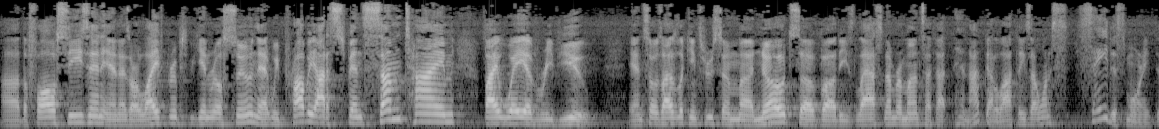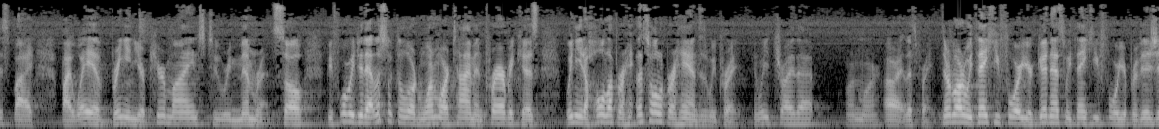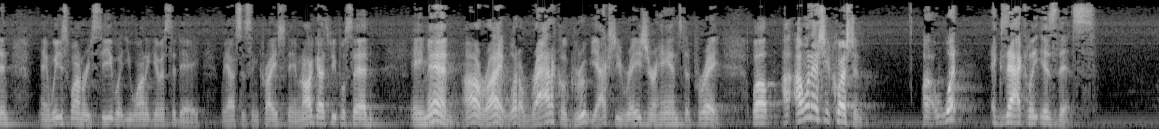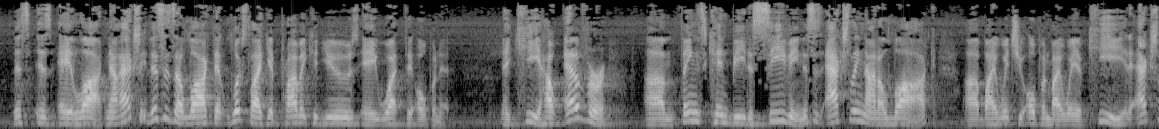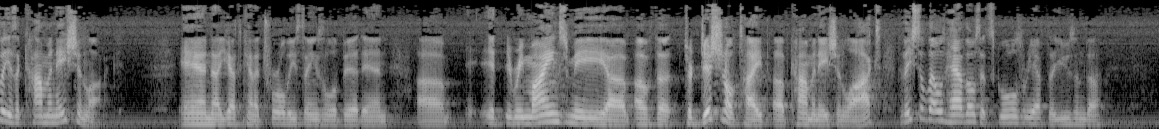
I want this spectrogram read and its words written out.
uh, the fall season and as our life groups begin real soon, that we probably ought to spend some time by way of review. And so as I was looking through some uh, notes of uh, these last number of months, I thought, man, I've got a lot of things I want to say this morning, just by, by way of bringing your pure minds to remembrance. So before we do that, let's look to the Lord one more time in prayer because we need to hold up our hands. Let's hold up our hands as we pray. Can we try that? One more. All right, let's pray. Dear Lord, we thank you for your goodness. We thank you for your provision. And we just want to receive what you want to give us today. We ask this in Christ's name. And all God's people said, Amen. All right. What a radical group. You actually raise your hands to pray. Well, I, I want to ask you a question. Uh, what exactly is this? This is a lock. Now, actually, this is a lock that looks like it probably could use a what to open it? A key. However, um, things can be deceiving. This is actually not a lock uh, by which you open by way of key. It actually is a combination lock. And uh, you have to kind of twirl these things a little bit and um, it, it, reminds me uh, of the traditional type of combination locks. Do they still have those at schools where you have to use them to?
